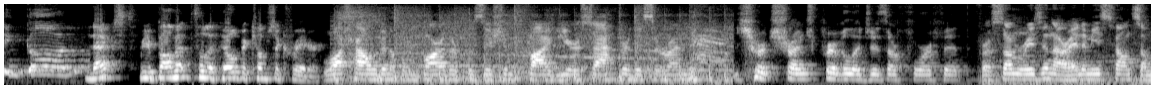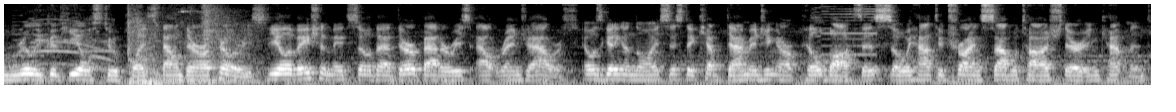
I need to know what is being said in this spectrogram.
f***ing gone. Next, we bomb it till the hill becomes a crater. Watch how we're gonna bombard their position five years after the surrender. Your trench privileges are forfeit. For some reason, our enemies found some really good heals to place down their artilleries. The elevation made so that their batteries outrange ours. It was getting annoying since they kept damaging our pillboxes, so we had to try and sabotage their encampment.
